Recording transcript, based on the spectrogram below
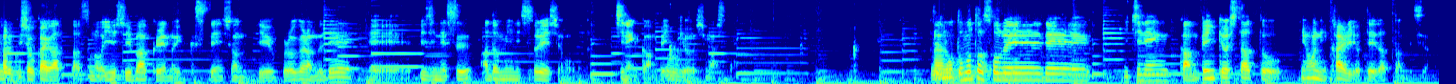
軽く紹介があった、その UC バークレーのエクステンションっていうプログラムで、えー、ビジネスアドミニストレーションを1年間勉強しました。もともとそれで1年間勉強した後、日本に帰る予定だったんですよね。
